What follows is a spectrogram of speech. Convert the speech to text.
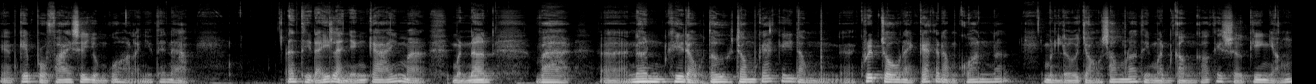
à, cái profile sử dụng của họ là như thế nào. À, thì đấy là những cái mà mình nên. Và à, nên khi đầu tư trong các cái đồng à, crypto này các cái đồng coin đó mình lựa chọn xong đó thì mình cần có cái sự kiên nhẫn.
